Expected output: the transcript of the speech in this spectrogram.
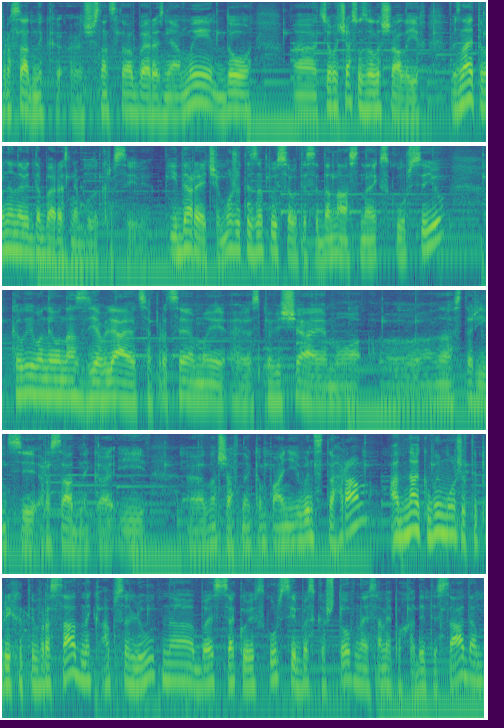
в розсадник е, 16 березня. Ми до е, цього часу залишали їх. Ви знаєте, вони навіть до березня були красиві. І до речі, можете записуватися до нас на екскурсію. Коли вони у нас з'являються, про це ми е, сповіщаємо е, на сторінці розсадника і ландшафтної компанії в інстаграм. Однак ви можете приїхати в розсадник абсолютно без всякої екскурсії, безкоштовно і самі походити садом.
